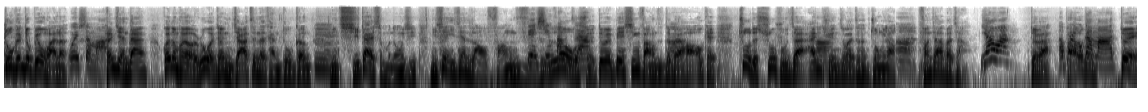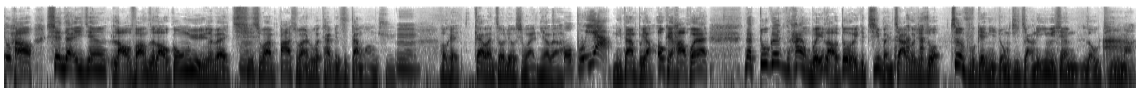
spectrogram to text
都更就不用玩了，为什么？很简单，观众朋友，如果说你家正在谈都更，你期待什么东西？你现在一间老房子漏水，对不对？变新房子，对不对？好，OK，住的舒服在安全之外，这很重要。房价要不要涨？要啊。对吧？啊，不然我干嘛？对，好，现在一间老房子、老公寓，对不对？七十万、八十万，如果台北是蛋黄区，嗯，OK，盖完之后六十万，你要不要？我不要。你当然不要。OK，好，回来。那都跟和维老都有一个基本架构，就是说政府给你容积奖励，因为现在楼梯嘛，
